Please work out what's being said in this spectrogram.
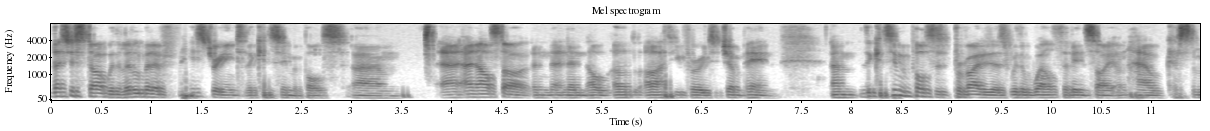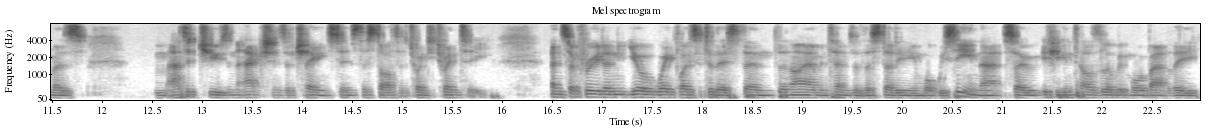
Let's just start with a little bit of history into the consumer pulse. Um, and I'll start and, and then I'll, I'll, ask you, Farood, to jump in. Um, the consumer pulse has provided us with a wealth of insight on how customers' um, attitudes and actions have changed since the start of 2020. And so, Farood, you're way closer to this than, than I am in terms of the study and what we see in that. So, if you can tell us a little bit more about the,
